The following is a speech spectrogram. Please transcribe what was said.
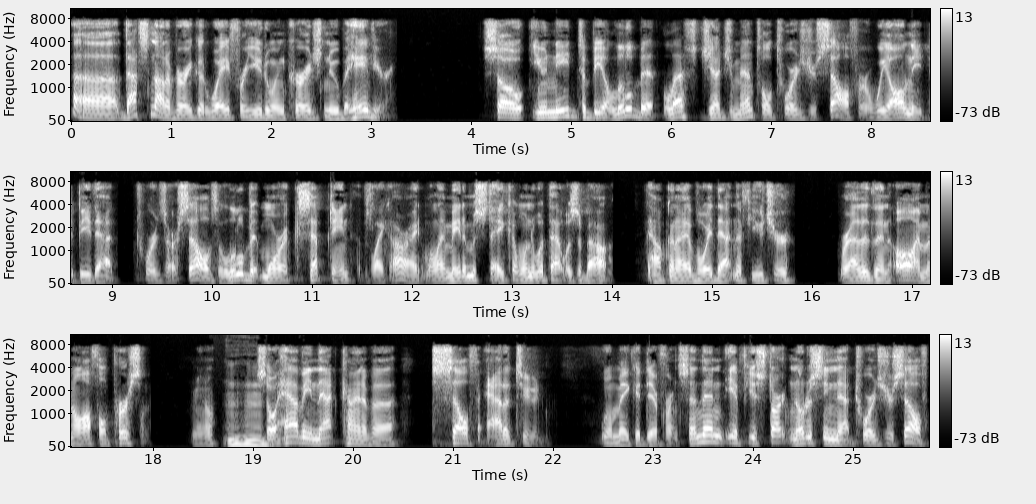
uh, that's not a very good way for you to encourage new behavior. So you need to be a little bit less judgmental towards yourself, or we all need to be that towards ourselves, a little bit more accepting. It's like, all right, well, I made a mistake. I wonder what that was about. How can I avoid that in the future? rather than, oh, I'm an awful person. You know? Mm-hmm. So having that kind of a self attitude will make a difference. And then if you start noticing that towards yourself,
